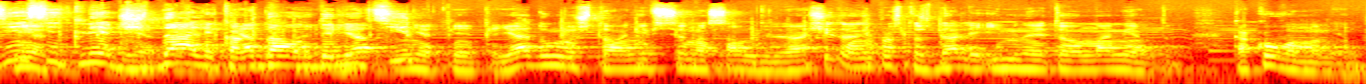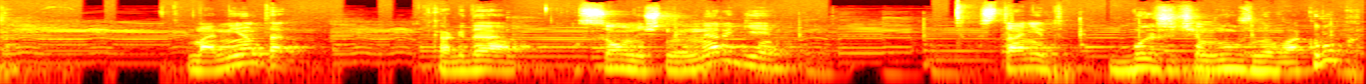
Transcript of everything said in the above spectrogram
10 Нет, лет нет, ждали, я когда думаю, он я- долетит. нет, нет, я думаю, что они все на самом деле рассчитывали, они просто ждали именно этого момента. Какого момента? Момента, когда солнечной энергии станет больше, чем нужно вокруг,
